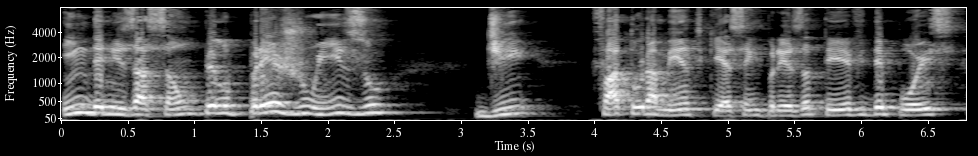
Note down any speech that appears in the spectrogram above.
indenização pelo prejuízo de faturamento que essa empresa teve depois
